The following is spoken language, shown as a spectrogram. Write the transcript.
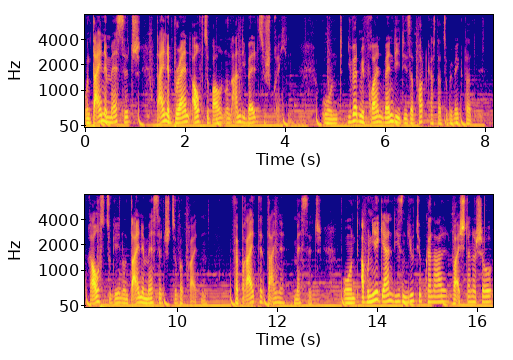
und deine Message, deine Brand aufzubauen und an die Welt zu sprechen. Und ich würde mich freuen, wenn die dieser Podcast dazu bewegt hat, rauszugehen und deine Message zu verbreiten. Verbreite deine Message. Und abonniere gern diesen YouTube-Kanal Weißsteiner Show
